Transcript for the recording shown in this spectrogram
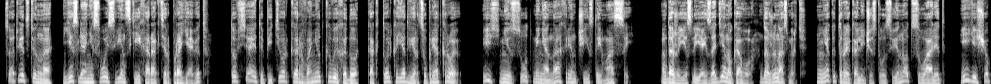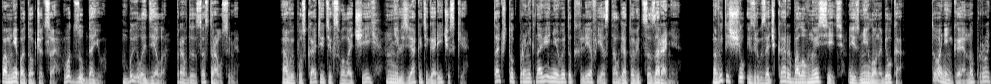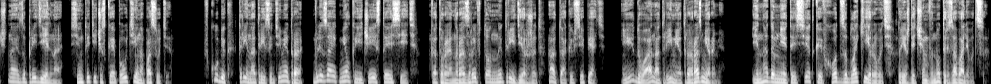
Соответственно, если они свой свинский характер проявят, то вся эта пятерка рванет к выходу, как только я дверцу приоткрою, и снесут меня нахрен чистой массой. Даже если я и задену кого, даже насмерть, некоторое количество свинот свалит, и еще по мне потопчется, вот зуб даю. Было дело, правда, со страусами. А выпускать этих сволочей нельзя категорически. Так что к проникновению в этот хлев я стал готовиться заранее вытащил из рюкзачка рыболовную сеть из нейлона белка. Тоненькая, но прочная запредельно, синтетическая паутина, по сути. В кубик 3 на 3 сантиметра влезает мелкоячеистая сеть, которая на разрыв тонны 3 держит, а так и все 5. И 2 на 3 метра размерами. И надо мне этой сеткой вход заблокировать, прежде чем внутрь заваливаться.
